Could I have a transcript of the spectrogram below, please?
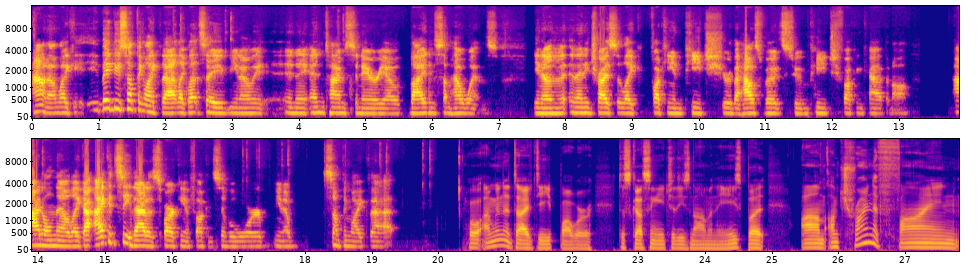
I don't know. Like they do something like that. Like let's say you know in an end time scenario, Biden somehow wins, you know, and, and then he tries to like fucking impeach or the House votes to impeach fucking Kavanaugh. I don't know. Like I, I could see that as sparking a fucking civil war. You know, something like that. Well, I'm gonna dive deep while we're discussing each of these nominees, but um, I'm trying to find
